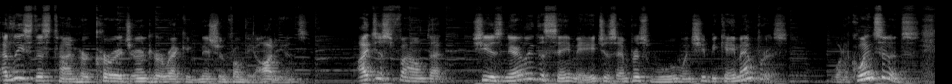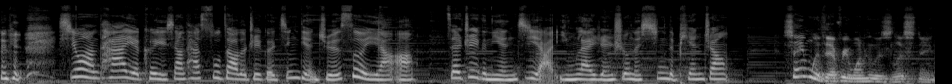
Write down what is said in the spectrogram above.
at least this time her courage earned her recognition from the audience. I just found that she is nearly the same age as Empress Wu when she became Empress. What a coincidence! 希望她也可以像她塑造的这个经典角色一样啊，在这个年纪啊，迎来人生的新的篇章。Same with everyone who is listening.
